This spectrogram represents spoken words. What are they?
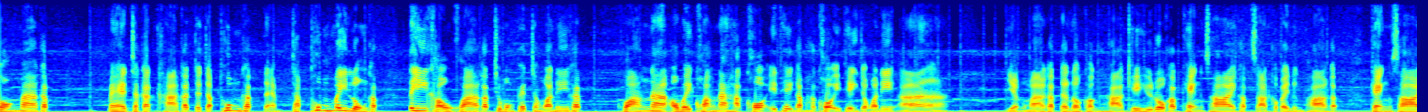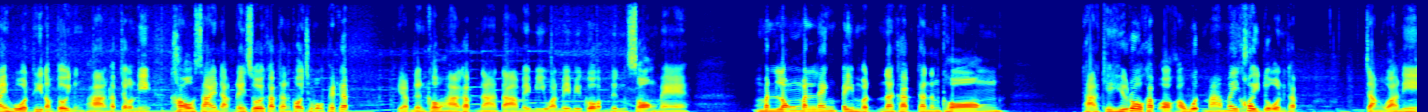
สองมาครับแม่จะกัดขาครับจะจับทุ่มครับแต่จับทุ่มไม่ลงครับ ตีเข่าขวาครับชมวงเพชรจังหวะนี้ครับขวางหน้าเอาไว้ขวางหน้าหักคอไอเทงครับหักคอไอเทงจังหวะนี้อ่าอย่างมาครับจังนองของขาเคฮิโร่ครับแข่งซ้ายครับสาดเข้าไปหนึ่งพางครับแข่งซ้ายหัวที่ลำตัวอีกหนึ่งพางครับจังหวะนี้เข้าซ้ายดักได้สวยครับท่านของชมวงเพชรครับขยับเดินเข้าหาครับหน้าตาไม่มีวันไม่มีโกครับหนึ่งสองแหมมันลองมันแรงไปหมดนะครับท่านนั้นของ ทาเคฮิโร่ครับออกอาวุธมาไม่ค่อยโดนครับ จังหวะนี้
